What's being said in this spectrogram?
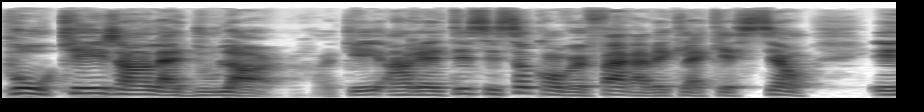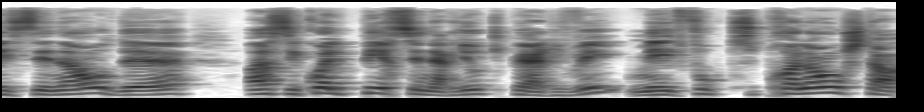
poker, genre, la douleur. OK? En réalité, c'est ça qu'on veut faire avec la question. Et sinon de, ah, c'est quoi le pire scénario qui peut arriver? Mais il faut que tu prolonges, il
